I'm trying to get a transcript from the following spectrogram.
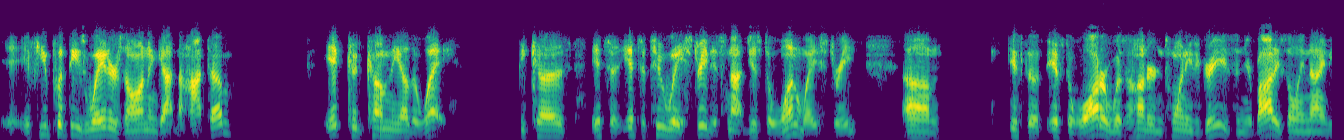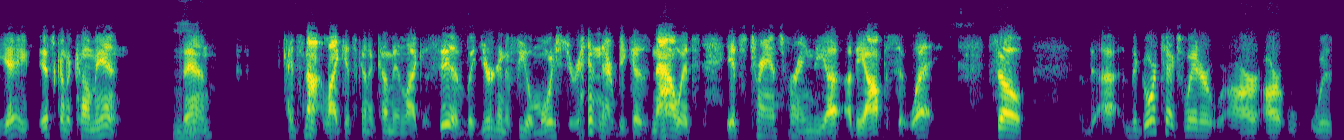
if you put these waders on and got in a hot tub, it could come the other way because it's a it's a two way street. It's not just a one way street. Um, if the if the water was 120 degrees and your body's only 98, it's going to come in. Mm-hmm. Then it's not like it's going to come in like a sieve, but you're going to feel moisture in there because now it's it's transferring the uh, the opposite way. So uh, the Gore-Tex wader are, are was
